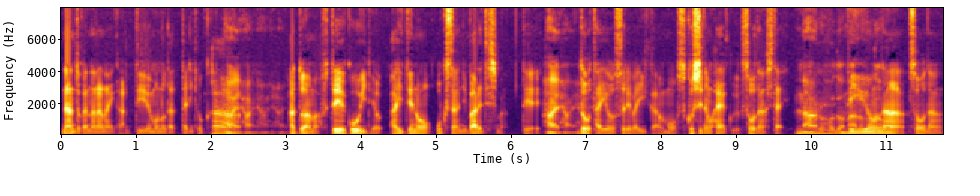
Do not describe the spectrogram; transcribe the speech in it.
なんとかならないかっていうものだったりとか、あとはまあ不貞行為で相手の奥さんにバレてしまって、はいはいどう対応すればいいかもう少しでも早く相談したい。なるほどっていうような相談はい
